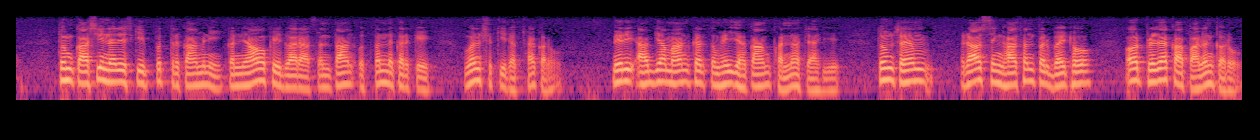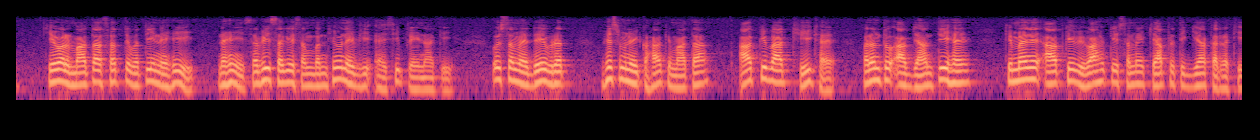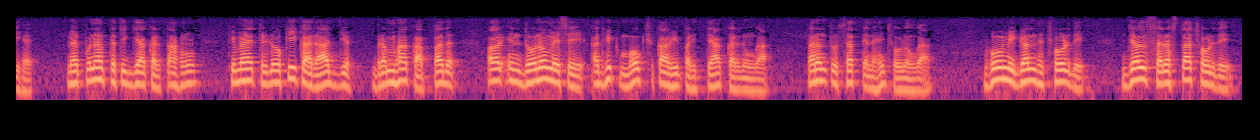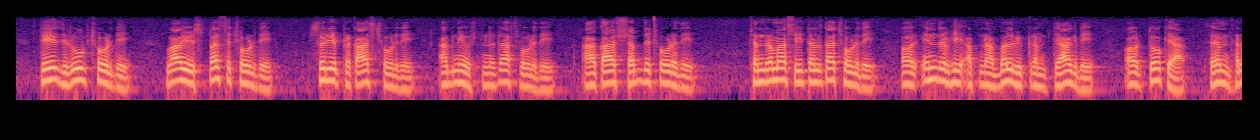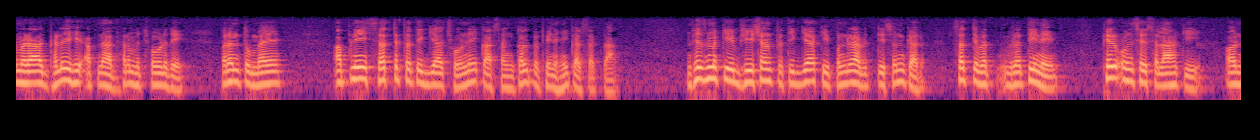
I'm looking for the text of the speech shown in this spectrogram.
तुम काशी नरेश की पुत्र कामिनी कन्याओं के द्वारा संतान उत्पन्न करके वंश की रक्षा करो। मेरी आज्ञा मानकर तुम्हें यह काम करना चाहिए। तुम स्वयं राज सिंहासन पर बैठो और प्रजा का पालन करो। केवल माता सत्यवती ने ही नहीं, सभी सगे संबंधियों ने भी ऐसी प्रेरणा की। उस समय देवव्रत भीष्म ने कहा कि माता, आपकी बात ठीक है, परंतु आप जानती हैं कि मैंने आपके विवाह के समय क्या प्रतिज्ञा कर रखी है। मैं पुनः प्रतिज्ञा करता हूँ कि मैं त्रिलोकी का राज्य, ब्रह्मा का पद और इन दोनों में से अधिक मोक्ष का भी परित्याग कर दूँगा। परंतु सत्य नहीं छोड़ूँगा। भूमि गंध छोड़ दे, जल सरसता छोड़ दे, तेज रूप छोड़ दे, वायु स्पर्श छोड़ दे, सूर्य प्रकाश छोड़ दे, अग्नि उष्णता छोड़ दे, आकाश शब्द छोड़ दे, चंद्रमा शीतलता छोड़ दे और इंद्र भी अपना बल विक्रम त्याग दे। और तो क्या, स्वयं धर्मराज भले ही अपना धर्म छोड़ दे, परंतु मैं अपनी सत्य प्रतिज्ञा छोड़ने का संकल्प भी नहीं कर सकता। भीष्म की भीषण प्रतिज्ञा की पुनरावृत्ति सुनकर सत्यव्रती ने फिर उनसे सलाह की और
